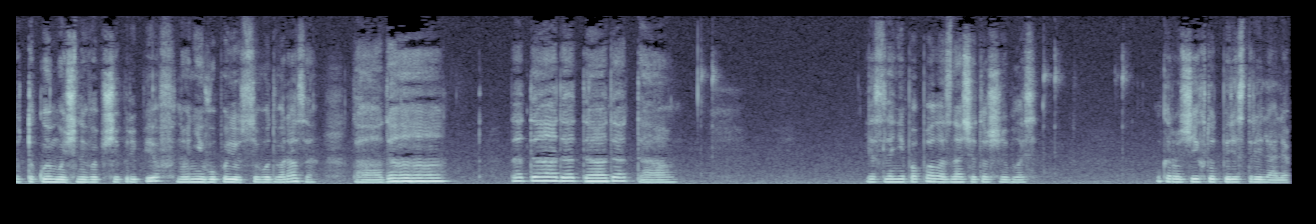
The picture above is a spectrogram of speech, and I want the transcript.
Тут такой мощный вообще припев, но они его поют всего два раза – да-да, да-да-да-да-да-да. Если не попала, значит ошиблась. Ну, короче, их тут перестреляли.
